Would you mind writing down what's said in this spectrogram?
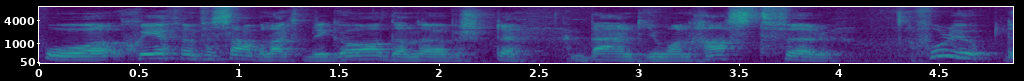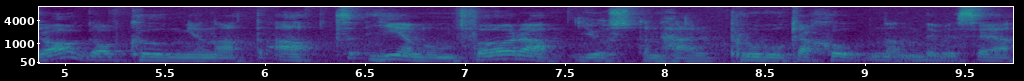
Och chefen för Savolaxbrigaden, överste Bernt Johan Hastfer, får i uppdrag av kungen att, att genomföra just den här provokationen. Det vill säga,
